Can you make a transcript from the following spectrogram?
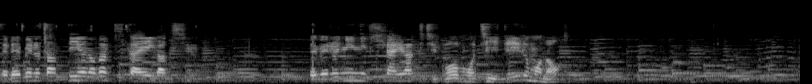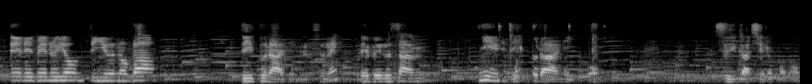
で、レベル3っていうのが機械学習。レベル2に機械学習を用いているもの。で、レベル4っていうのがディープラーニングですね。レベル3にディープラーニングを追加しているもの。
